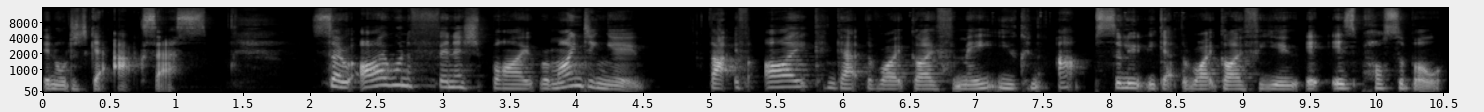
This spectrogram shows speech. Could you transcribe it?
in order to get access. So, I want to finish by reminding you that if I can get the right guy for me, you can absolutely get the right guy for you. It is possible,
